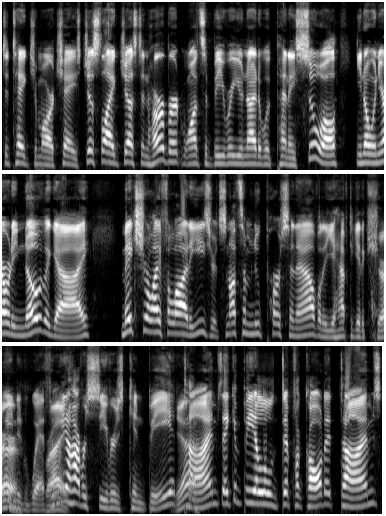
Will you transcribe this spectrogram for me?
to take Ja'Marr Chase. Just like Justin Herbert wants to be reunited with Penei Sewell. You know, when you already know the guy, makes your life a lot easier. It's not some new personality you have to get acquainted with. Right. you know how receivers can be at Yeah. times. They can be a little difficult at times.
